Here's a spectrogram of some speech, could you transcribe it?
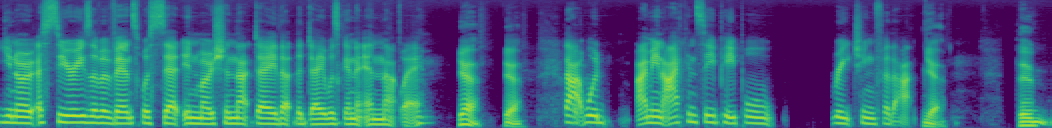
You know, a series of events were set in motion that day that the day was going to end that way. yeah, yeah, That would, I mean, I can see people reaching for that. yeah. The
